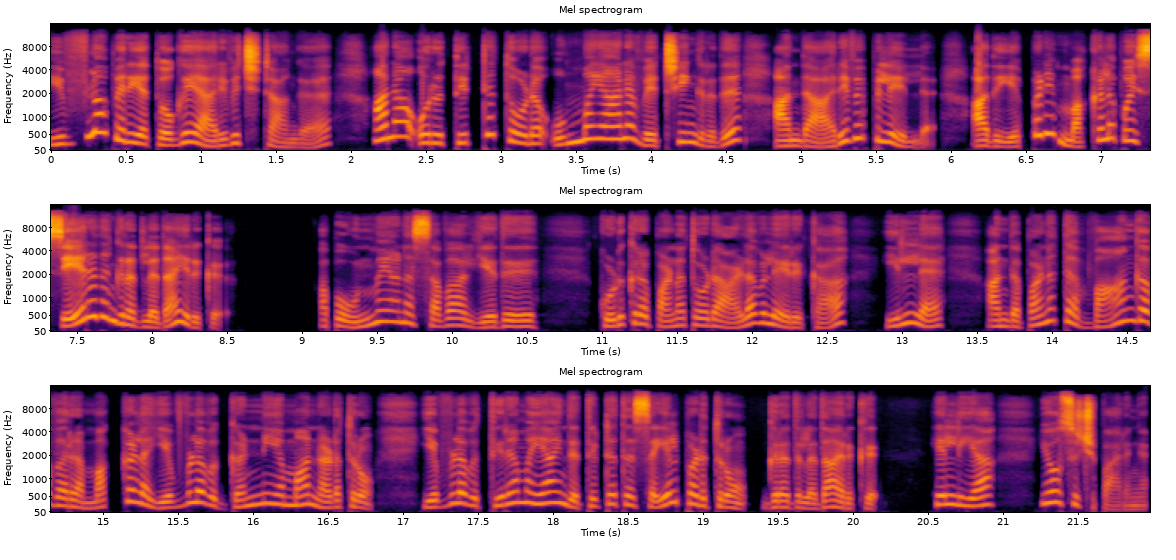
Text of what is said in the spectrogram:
இவ்ளோ பெரிய தொகையை அறிவிச்சிட்டாங்க. ஆனா ஒரு திட்டத்தோட உண்மையான வெற்றிங்கிறது அந்த அறிவிப்புல இல்ல. அது எப்படி மக்களை போய் சேருதுங்கிறதுல தான் இருக்கு. அப்போ உண்மையான சவால் எது? கொடுக்கற பணத்தோட அளவுல இருக்கா? இல்ல அந்த பணத்தை வாங்க வர மக்களை எவ்வளவு கண்ணியமா நடத்துறோம் எவ்வளவு திறமையா இந்த திட்டத்தை செயல்படுத்துறோம்ங்கிறதுல தான் இருக்கு. இல்லையா? யோசிச்சு பாருங்க.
